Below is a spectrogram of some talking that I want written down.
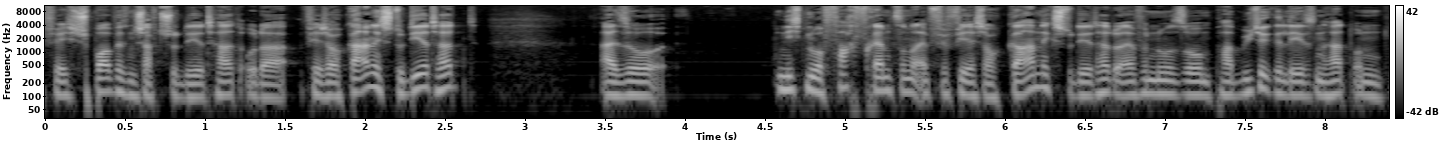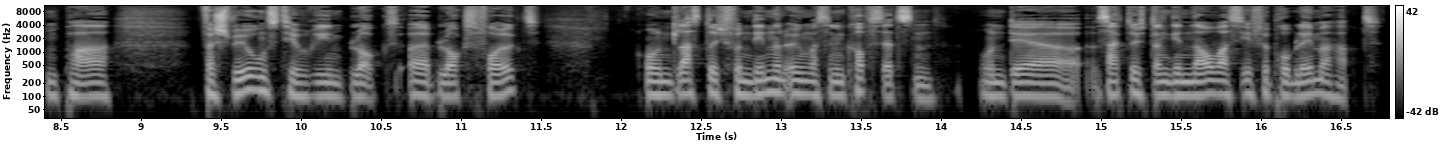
vielleicht Sportwissenschaft studiert hat oder vielleicht auch gar nicht studiert hat, also nicht nur fachfremd, sondern einfach vielleicht auch gar nichts studiert hat oder einfach nur so ein paar Bücher gelesen hat und ein paar Verschwörungstheorien-Blogs äh, Blogs folgt und lasst euch von dem dann irgendwas in den Kopf setzen. Und der sagt euch dann genau, was ihr für Probleme habt.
